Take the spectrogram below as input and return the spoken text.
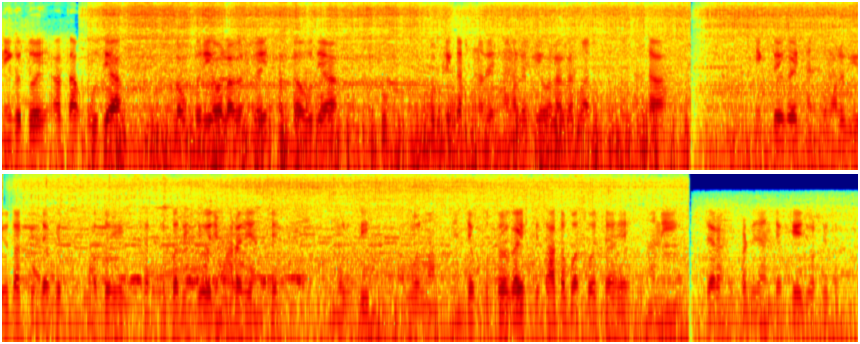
निघतोय. आता उद्या लवकर यावं लागेल गाईस आता उद्या खूप पब्लिक असणार आहे आम्हाला बी यावं लागेल आता निघतोय गाईस आणि तुम्हाला व्ह्यू दाखवत दाखवत जातो हे छत्रपती शिवाजी महाराज यांचे मूर्ती बोल ना यांच्या पुतळा गाईस तिथं आता बसवायचं आहे आणि जरांगी पाटील यांच्या स्टेजवर तिथं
